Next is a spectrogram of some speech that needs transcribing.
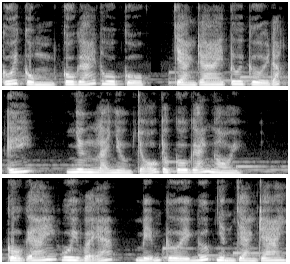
Cuối cùng cô gái thua cuộc chàng trai tươi cười đắc ý, nhưng lại nhường chỗ cho cô gái ngồi. Cô gái vui vẻ, mỉm cười ngước nhìn chàng trai.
